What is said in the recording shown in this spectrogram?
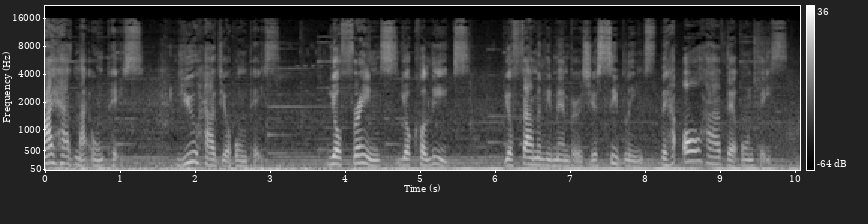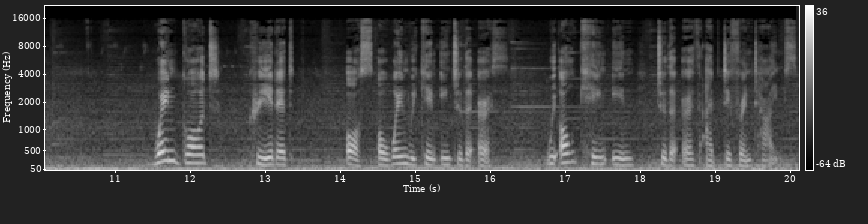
I have my own pace. You have your own pace. Your friends, your colleagues, your family members, your siblings, they all have their own pace. When God created us, or when we came into the earth, we all came in to the earth at different times.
